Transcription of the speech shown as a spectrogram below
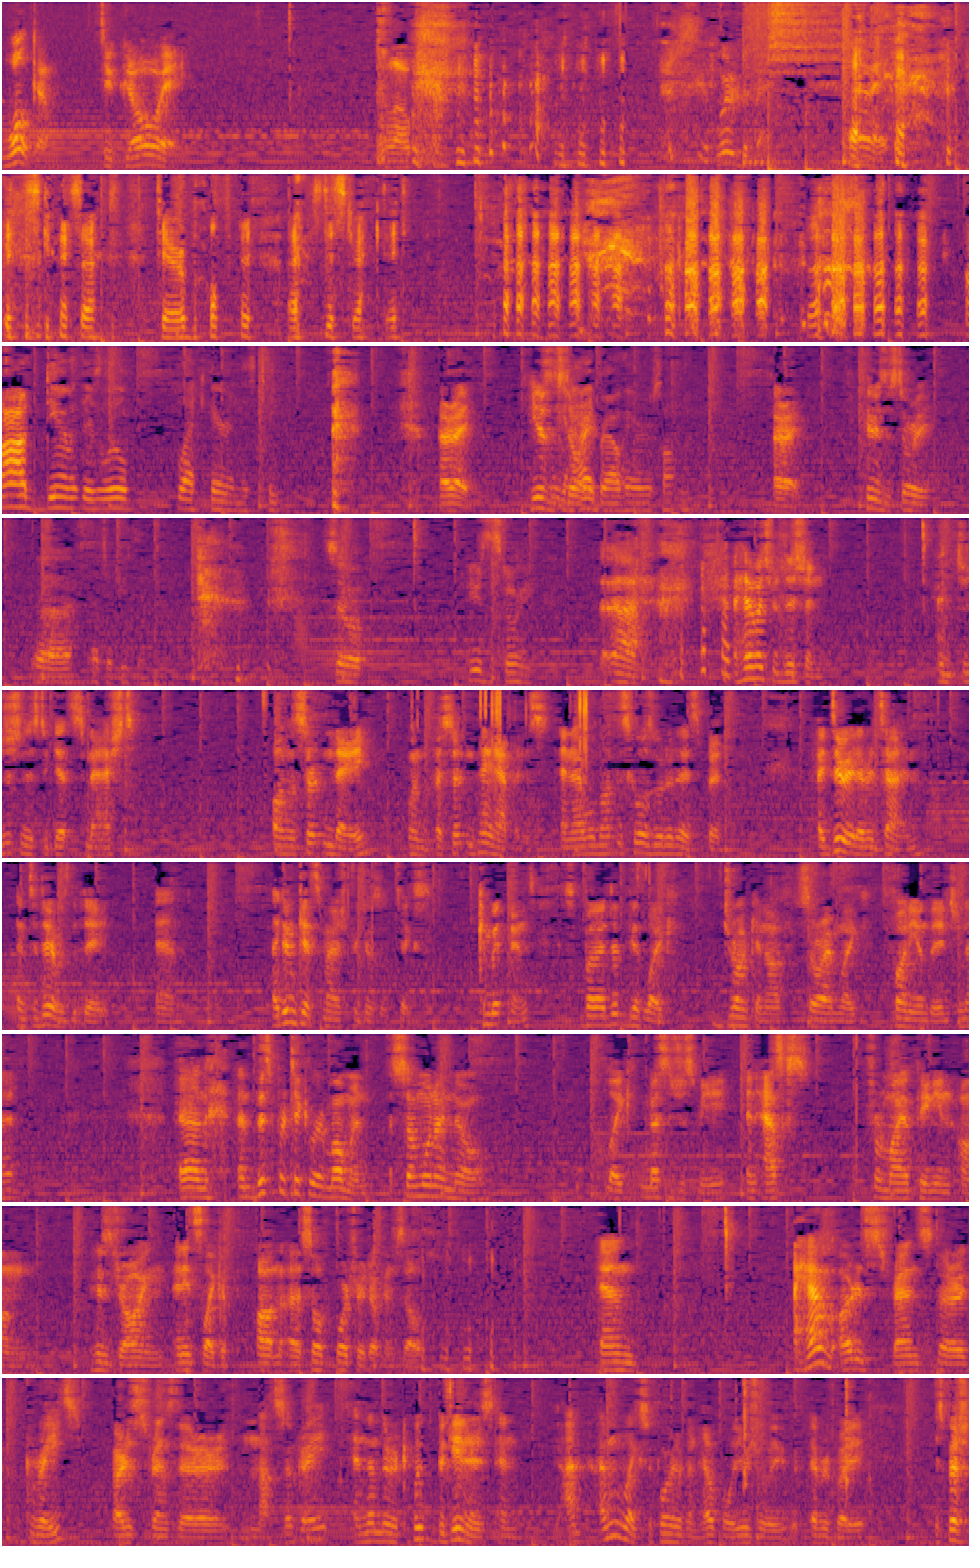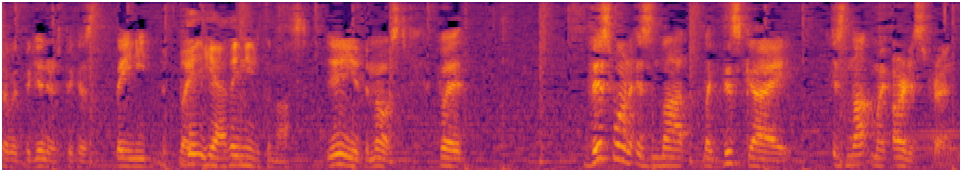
Welcome to Go Away. Hello. We're the best. Alright. this is gonna sound terrible, but I was distracted. ah, damn it! There's a little black hair in this tape, Alright. Here's the like story. eyebrow hair or something. Alright. Here's the story. Uh, That's what you think. so, Here's the story. uh, I have a tradition. And tradition is to get smashed on a certain day when a certain thing happens. And I will not disclose what it is, but I do it every time. And today was the day. And I didn't get smashed because it takes commitment, but I did get like drunk enough so I'm like funny on the internet. And and this particular moment, someone I know like messages me and asks for my opinion on his drawing, and it's like a, on a self-portrait of himself. and I have artist friends that are great, artist friends that are not so great, and then there are complete beginners, and I'm, I'm like supportive and helpful usually with everybody, especially with beginners because they need like They- yeah, they need it the most. They need it the most. But this one is not like this guy is not my artist friend.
